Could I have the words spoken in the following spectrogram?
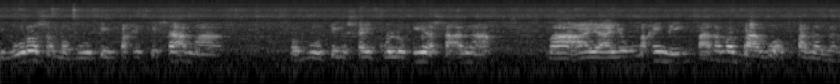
Siguro sa mabuting pakikisama, mabuting saikolohiya sa anak, maaya yung makinig para mabago ang pananaw.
